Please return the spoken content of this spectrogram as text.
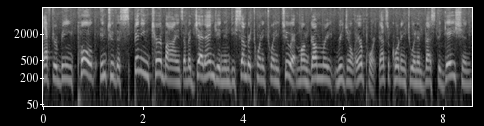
after being pulled into the spinning turbines of a jet engine in December 2022 at Montgomery Regional Airport. That's according to an investigation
